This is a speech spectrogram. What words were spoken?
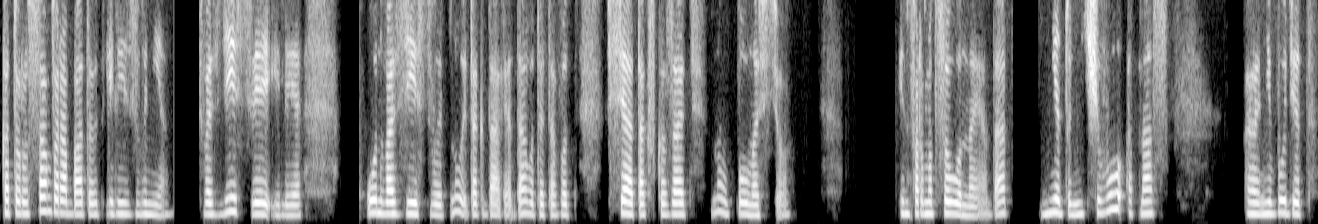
которую сам вырабатывает или извне, воздействие или он воздействует, ну и так далее. Да, вот это вот вся, так сказать, ну полностью информационная, да, нету ничего от нас э, не будет,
